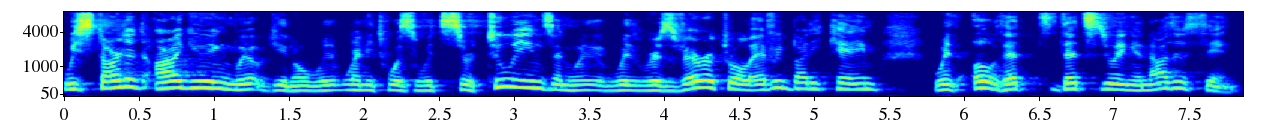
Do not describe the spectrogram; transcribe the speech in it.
We started arguing, with, you know, when it was with sirtuins and with, with resveratrol, everybody came with, oh, that, that's doing another thing.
